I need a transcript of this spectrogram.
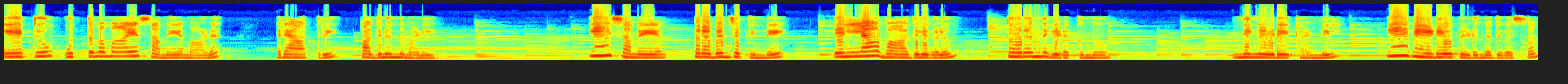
ഏറ്റവും ഉത്തമമായ സമയമാണ് രാത്രി പതിനൊന്ന് മണി. ഈ സമയം പ്രപഞ്ചത്തിന്റെ എല്ലാ വാതിലുകളും തുറന്നു കിടക്കുന്നു. നിങ്ങളുടെ കണ്ണിൽ ഈ വീഡിയോ പെടുന്ന ദിവസം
